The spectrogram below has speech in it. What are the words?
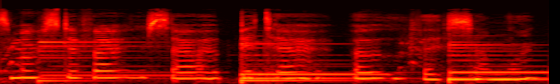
Cause most of us are bitter over someone.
